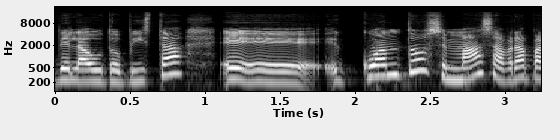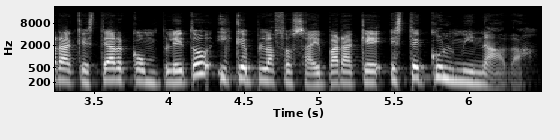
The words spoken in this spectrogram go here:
de la autopista. Eh, ¿Cuántos más habrá para que esté al completo y qué plazos hay para que esté culminada?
